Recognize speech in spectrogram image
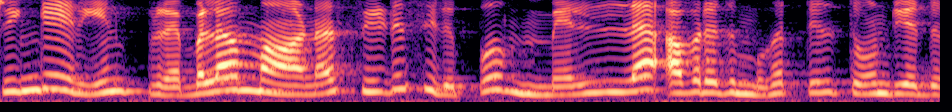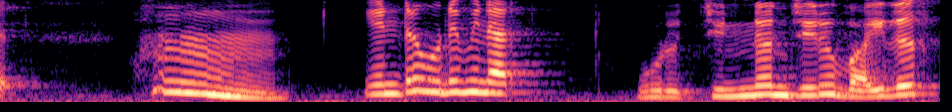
ஸ்ருங்கேரியின் பிரபலமான சிடுசிடுப்பு மெல்ல அவரது முகத்தில் தோன்றியது. என்று உருவினார். ஒரு சின்னஞ்சிறு வைரஸ்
